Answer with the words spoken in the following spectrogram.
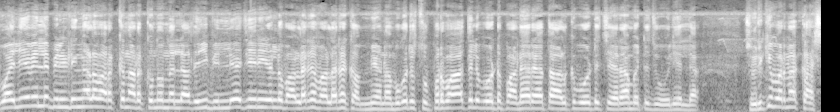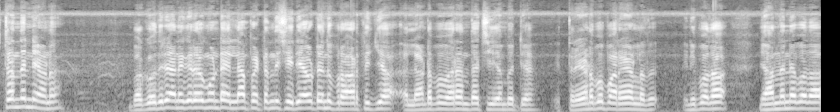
വലിയ വലിയ ബിൽഡിങ്ങുകളെ വർക്ക് നടക്കുന്നു എന്നല്ലാതെ ഈ വില്ലേജ് ഏരിയകളിൽ വളരെ വളരെ കമ്മിയാണ്. നമുക്കൊരു സുപ്രഭാതത്തിൽ പോയിട്ട് പണിയറിയാത്ത ആൾക്ക് പോയിട്ട് ചേരാൻ പറ്റിയ ജോലിയല്ല. ചുരുക്കി പറഞ്ഞാൽ കഷ്ടം തന്നെയാണ്. ഭഗവതിയുടെ അനുഗ്രഹം കൊണ്ട് എല്ലാം പെട്ടെന്ന് ശരിയാവട്ടെ എന്ന് പ്രാർത്ഥിക്കുക. അല്ലാണ്ട് ഇപ്പോൾ വേറെ എന്താ ചെയ്യാൻ പറ്റുക? ഇത്രയാണ് ഇപ്പോൾ പറയാനുള്ളത്. ഇനിയിപ്പോൾ അതാ ഞാൻ തന്നെ ഇപ്പോൾ അതാ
